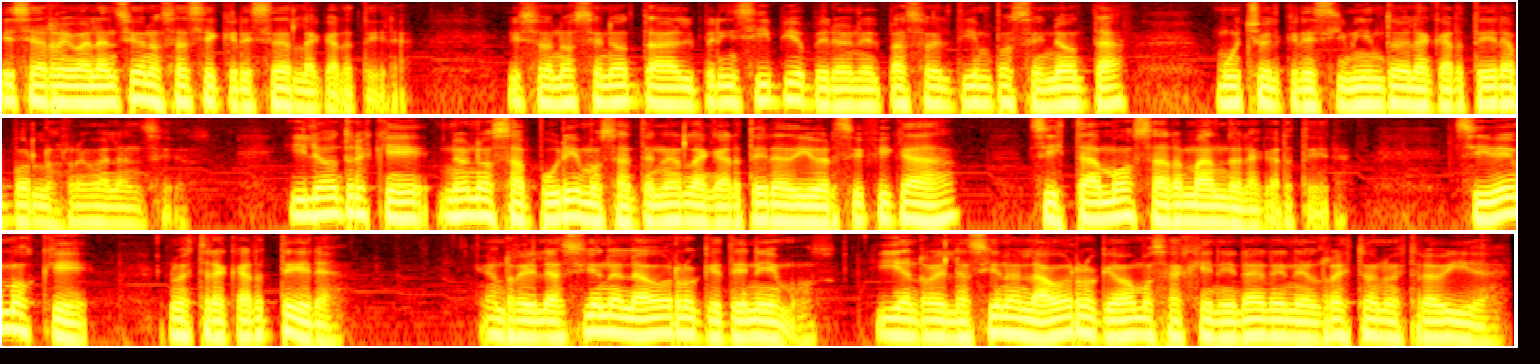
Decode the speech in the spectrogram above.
Ese rebalanceo nos hace crecer la cartera. Eso no se nota al principio, pero en el paso del tiempo se nota mucho el crecimiento de la cartera por los rebalanceos. Y lo otro es que no nos apuremos a tener la cartera diversificada si estamos armando la cartera. Si vemos que nuestra cartera, en relación al ahorro que tenemos y en relación al ahorro que vamos a generar en el resto de nuestra vida,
